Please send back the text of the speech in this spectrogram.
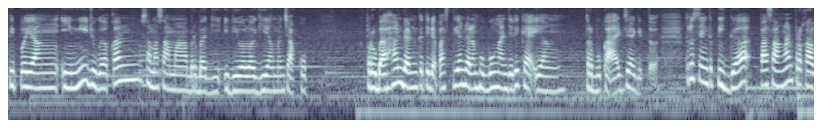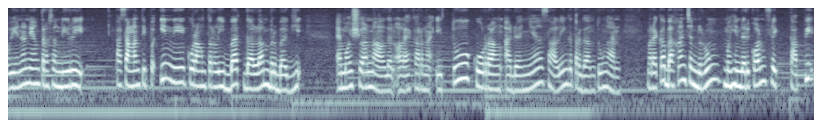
Tipe yang ini juga kan sama-sama berbagi ideologi yang mencakup perubahan dan ketidakpastian dalam hubungan. Jadi kayak yang terbuka aja gitu. Terus yang ketiga, pasangan perkawinan yang tersendiri. Pasangan tipe ini kurang terlibat dalam berbagi emosional dan oleh karena itu kurang adanya saling ketergantungan. Mereka bahkan cenderung menghindari konflik, tapi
